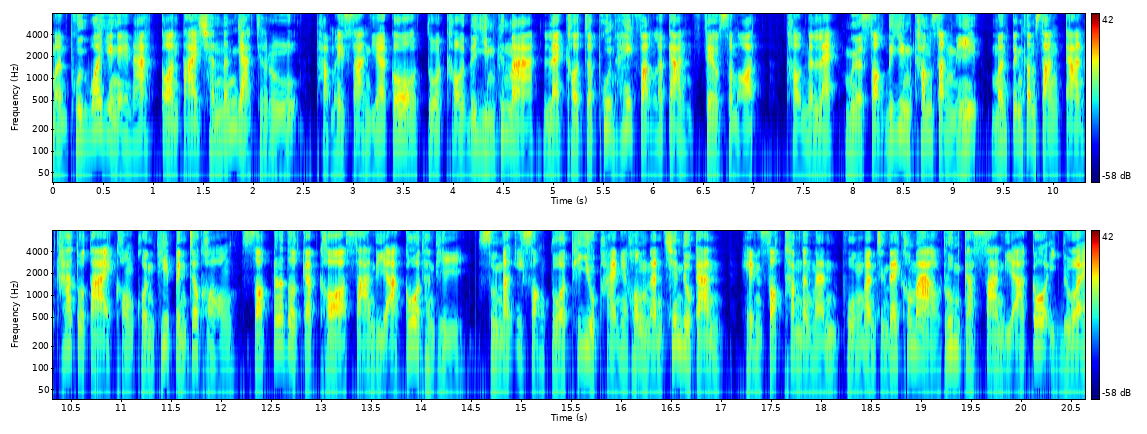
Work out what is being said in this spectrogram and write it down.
มันพูดว่ายังไงนะ ก่อนตายฉันนั้นอยากจะรู้ทำให้ซานดิอาโกตัวเขาได้ยิ้มขึ้นมา และเขาจะพูดให้ฟังแล้วกันเฟลสมอต เท่านั้นแหละ เมื่อซอกได้ยินคำสั่งนี้ มันเป็นคำสั่งการฆ่าตัวตายของคนที่เป็นเจ้าของ ซอกกระโดดกัดคอซานดิอาโกทันที สุนัขอีก 2 ตัวที่อยู่ภายในห้องนั้นเช่นเดียวกัน เห็นซอกทำดังนั้น พวกมันจึงได้เข้ามารุมกัดซานดิอาโกอีกด้วย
